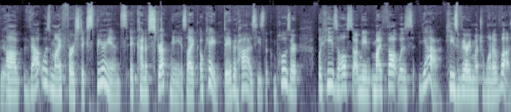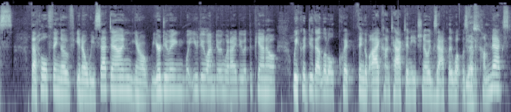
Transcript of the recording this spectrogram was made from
but Yeah. um, that was my first experience. It kind of struck me. It's like, okay, David Haas, he's the composer, but he's also, I mean, my thought was, yeah, he's very much one of us. That whole thing of, you know, we sat down, you know, you're doing what you do, I'm doing what I do at the piano. We could do that little quick thing of eye contact and each know exactly what was going to come next.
